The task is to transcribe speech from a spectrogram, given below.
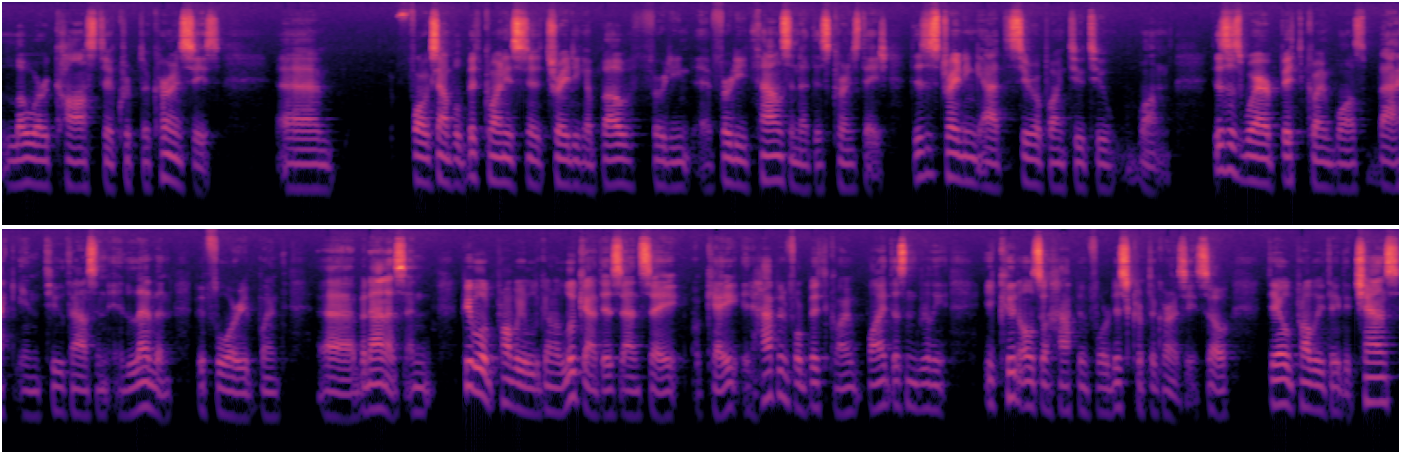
lower cost uh, cryptocurrencies. Um, for example, Bitcoin is uh, trading above 30,000 30, uh, at this current stage. This is trading at 0.221. This is where Bitcoin was back in 2011 before it went uh, bananas. And people are probably going to look at this and say, okay, it happened for Bitcoin. Why doesn't really? It could also happen for this cryptocurrency. So they'll probably take the chance,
